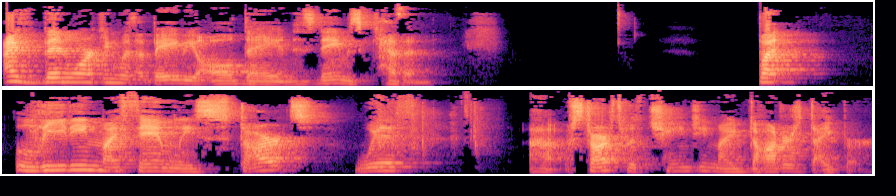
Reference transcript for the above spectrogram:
I've been working with a baby all day, and his name is Kevin. But leading my family starts with uh, starts with changing my daughter's diaper.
